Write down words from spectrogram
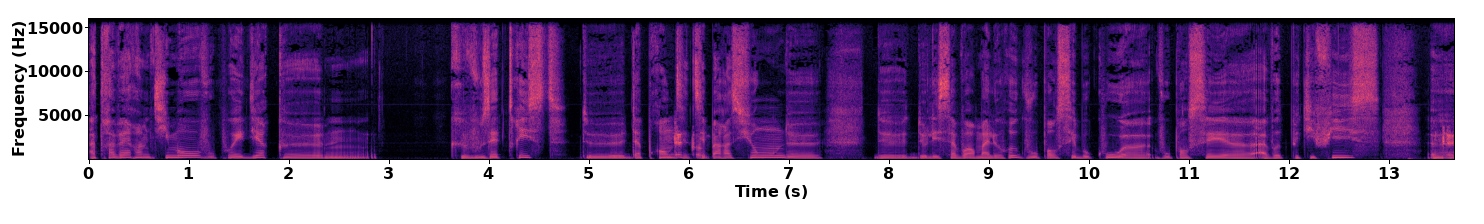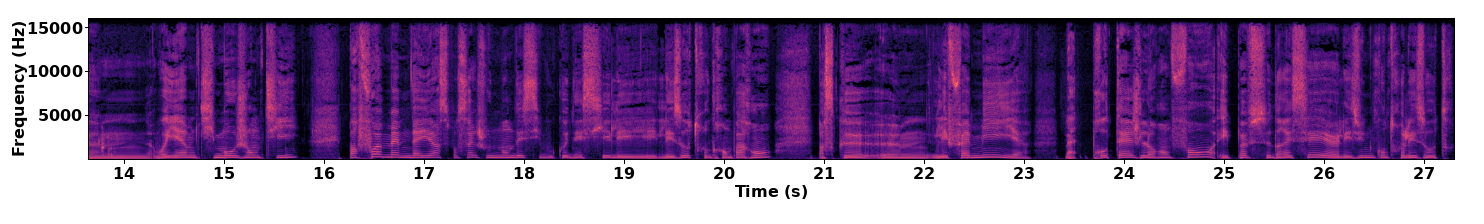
à travers un petit mot, vous pouvez dire que que vous êtes triste de d'apprendre cette séparation, de, de de les savoir malheureux, que vous pensez beaucoup, euh, vous pensez euh, à votre petit-fils. Euh, voyez un petit mot gentil. Parfois même d'ailleurs, c'est pour ça que je vous demandais si vous connaissiez les, les autres grands-parents, parce que euh, les familles bah, protègent leurs enfants et peuvent se dresser les unes contre les autres.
